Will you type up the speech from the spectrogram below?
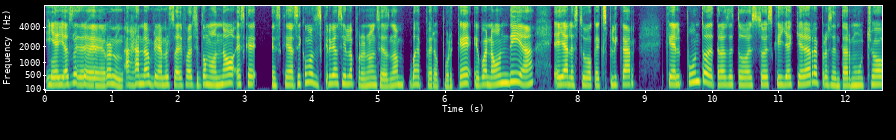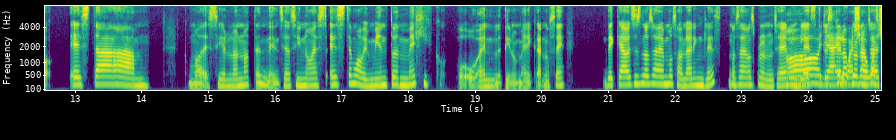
Y ella se... Ajá, no, fue así como, no, es que, es que así como se escribe así lo pronuncias, ¿no? Bueno, pero ¿por qué? Y bueno, un día ella les tuvo que explicar que el punto detrás de todo esto es que ella quiere representar mucho esta, mm, ¿cómo decirlo? No tendencia, sino es este movimiento en México o en Latinoamérica, no sé, de que a veces no sabemos hablar inglés, no sabemos pronunciar en Oh, inglés, entonces ya, tú lo pronuncias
